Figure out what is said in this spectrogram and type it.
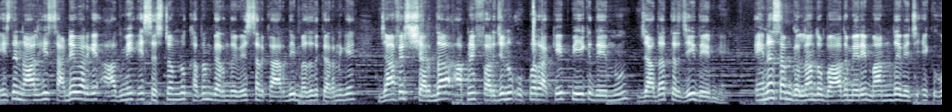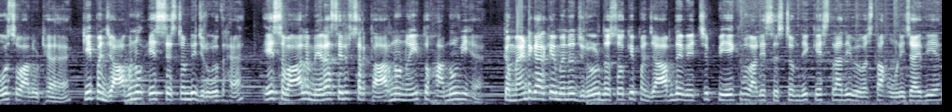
ਇਸ ਦੇ ਨਾਲ ਹੀ ਸਾਡੇ ਵਰਗੇ ਆਦਮੀ ਇਸ ਸਿਸਟਮ ਨੂੰ ਖਤਮ ਕਰਨ ਦੇ ਵਿੱਚ ਸਰਕਾਰ ਦੀ ਮਦਦ ਕਰਨਗੇ ਜਾਂ ਫਿਰ ਸ਼ਰਧਾ ਆਪਣੇ ਫਰਜ਼ ਨੂੰ ਉੱਪਰ ਰੱਖ ਕੇ ਭੀਖ ਦੇਣ ਨੂੰ ਜ਼ਿਆਦਾ ਤਰਜੀਹ ਦੇਣਗੇ। ਇਹਨਾਂ ਸਭ ਗੱਲਾਂ ਤੋਂ ਬਾਅਦ ਮੇਰੇ ਮਨ ਦੇ ਵਿੱਚ ਇੱਕ ਹੋਰ ਸਵਾਲ ਉੱਠਿਆ ਹੈ ਕਿ ਪੰਜਾਬ ਨੂੰ ਇਸ ਸਿਸਟਮ ਦੀ ਜ਼ਰੂਰਤ ਹੈ ਇਹ ਸਵਾਲ ਮੇਰਾ ਸਿਰਫ ਸਰਕਾਰ ਨੂੰ ਨਹੀਂ ਤੁਹਾਨੂੰ ਵੀ ਹੈ ਕਮੈਂਟ ਕਰਕੇ ਮੈਨੂੰ ਜਰੂਰ ਦੱਸੋ ਕਿ ਪੰਜਾਬ ਦੇ ਵਿੱਚ ਪੀਕ ਵਾਲੇ ਸਿਸਟਮ ਦੀ ਕਿਸ ਤਰ੍ਹਾਂ ਦੀ ਵਿਵਸਥਾ ਹੋਣੀ ਚਾਹੀਦੀ ਹੈ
